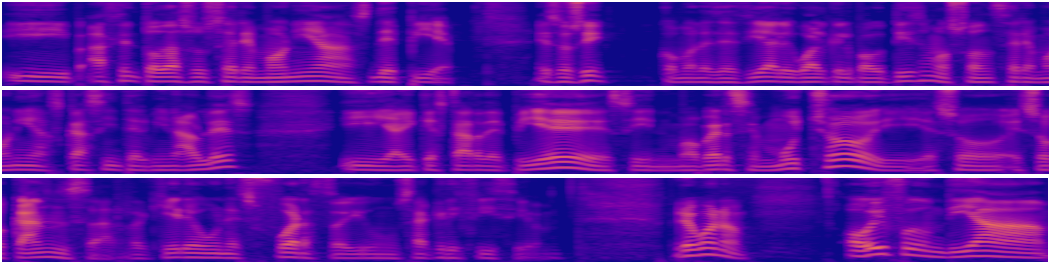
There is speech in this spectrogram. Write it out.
y hacen todas sus ceremonias de pie. Eso sí, como les decía, al igual que el bautismo, son ceremonias casi interminables y hay que estar de pie sin moverse mucho y eso, eso cansa, requiere un esfuerzo y un sacrificio. Pero bueno, Hoy fue un día,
